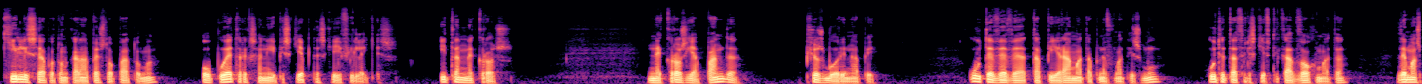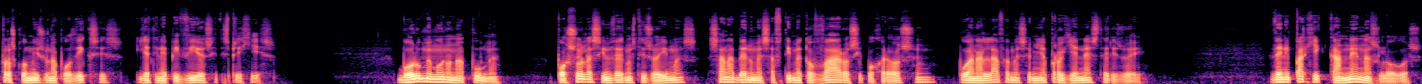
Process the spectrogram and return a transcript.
Κύλησε από τον καναπέ στο πάτωμα, όπου έτρεξαν οι επισκέπτες και οι φύλακες. Ήταν νεκρός. Νεκρός για πάντα, ποιος μπορεί να πει. Ούτε βέβαια τα πειράματα πνευματισμού, ούτε τα θρησκευτικά δόγματα δεν μας προσκομίζουν αποδείξεις για την επιβίωση της ψυχής. Μπορούμε μόνο να πούμε πως όλα συμβαίνουν στη ζωή μας σαν να μπαίνουμε σε αυτή με το βάρος υποχρεώσεων που αναλάβαμε σε μια προγενέστερη ζωή. Δεν υπάρχει κανένας λόγος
